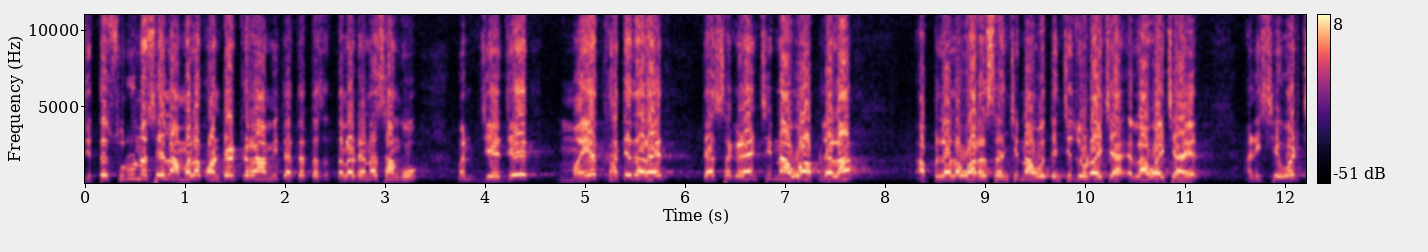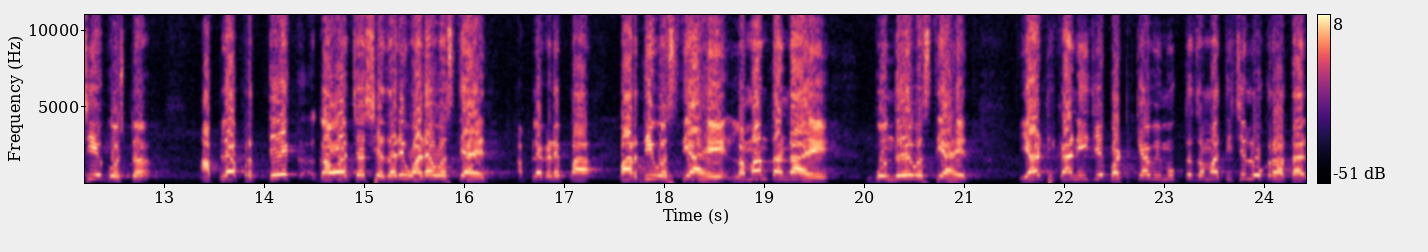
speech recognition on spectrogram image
जिथं सुरू नसेल आम्हाला कॉन्टॅक्ट करा आम्ही त्या त्या तस- तलाठ्यांना सांगू. पण जे जे मयत खातेदार आहेत त्या सगळ्यांची नावं आपल्याला आपल्याला वारसांची नावं त्यांची जोडायची लावायची आहेत. आणि शेवटची एक गोष्ट आपल्या प्रत्येक गावाच्या शेजारी वाड्या वस्ती आहेत. आपल्याकडे पा पारधी वस्ती आहे लमानतांडा आहे गोंधळे वस्ती आहेत. या ठिकाणी जे भटक्या विमुक्त जमातीचे लोक राहतात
